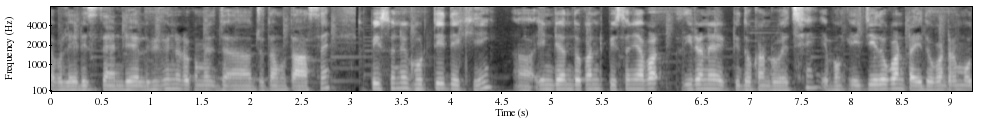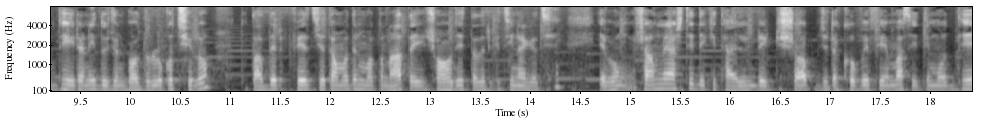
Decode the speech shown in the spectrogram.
তারপর লেডিস স্যান্ডেল, বিভিন্ন রকমের জুতা মতো আছে। পিছনে ঘুরতেই দেখি ইন্ডিয়ান দোকানের পিছনে আবার ইরানের একটি দোকান রয়েছে এবং এই যে দোকানটা, এই দোকানটার মধ্যে ইরানি দুজন ভদ্রলোকও ছিল। তো তাদের ফেস যেহেতু আমাদের মতো না, তাই সহজেই তাদেরকে চেনা গেছে এবং সামনে আসতে দেখি থাইল্যান্ডের একটি শপ যেটা খুবই ফেমাস ইতিমধ্যে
